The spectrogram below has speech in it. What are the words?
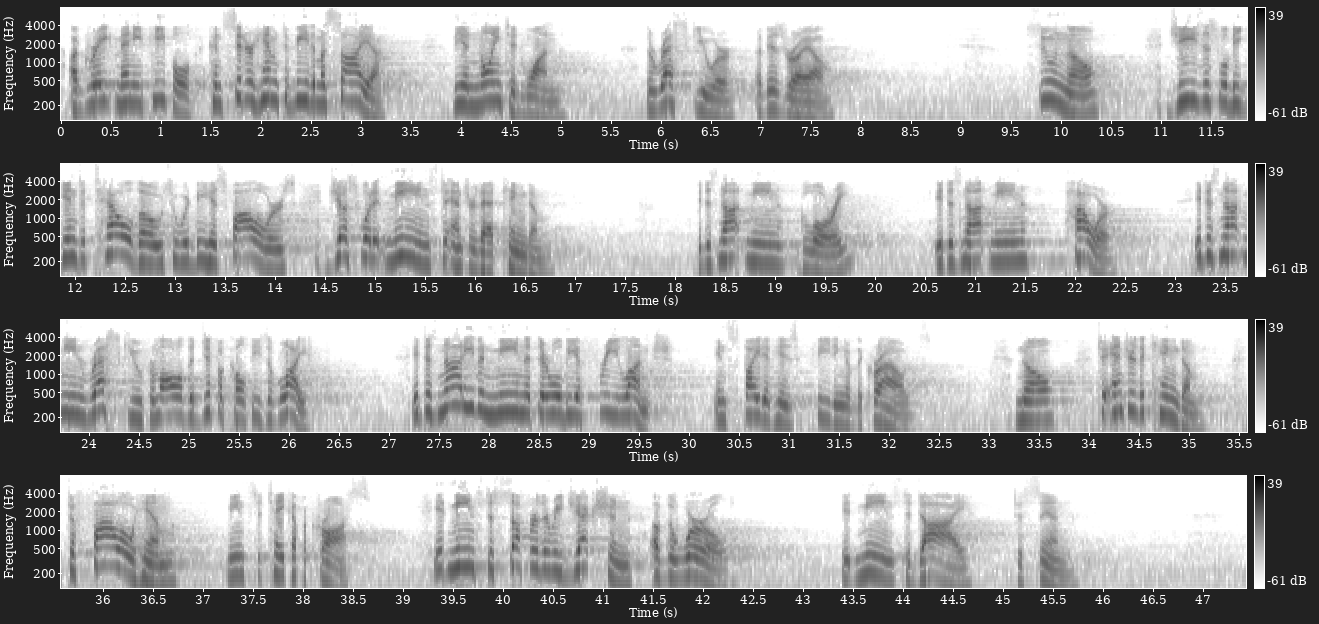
A great many people consider him to be the Messiah, the anointed one, the rescuer of Israel. Soon, though, Jesus will begin to tell those who would be his followers just what it means to enter that kingdom. It does not mean glory. It does not mean power. It does not mean rescue from all of the difficulties of life. It does not even mean that there will be a free lunch in spite of his feeding of the crowds. No, to enter the kingdom, to follow him, means to take up a cross. It means to suffer the rejection of the world. It means to die to sin.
